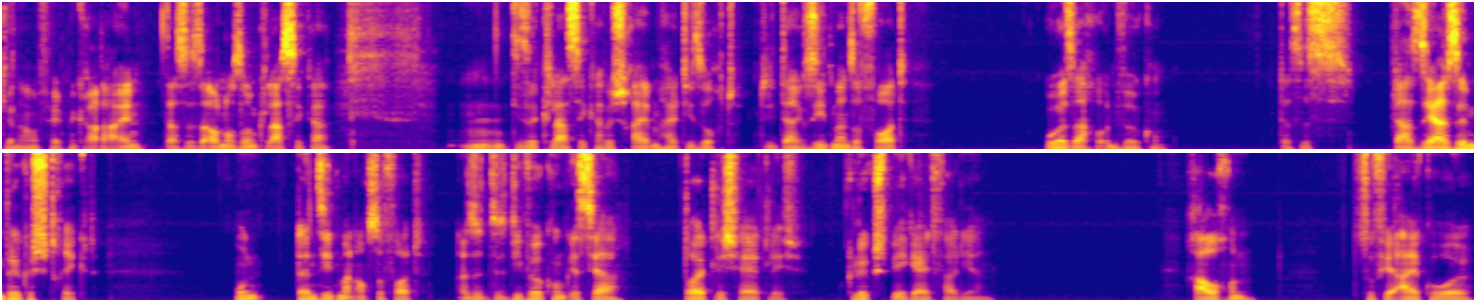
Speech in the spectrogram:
genau, fällt mir gerade ein. Das ist auch noch so ein Klassiker. Mhm, diese Klassiker beschreiben halt die Sucht. Da sieht man sofort Ursache und Wirkung. Das ist da sehr simpel gestrickt. Und dann sieht man auch sofort, also die Wirkung ist ja deutlich schädlich. Glücksspiel, Geld verlieren. Rauchen, zu viel Alkohol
